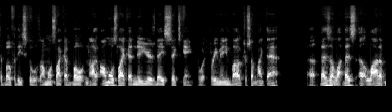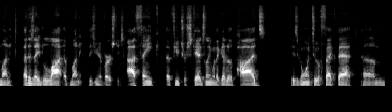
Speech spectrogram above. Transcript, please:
to both of these schools, almost like a Bolton, almost like a New Year's Day six game, what three million bucks or something like that. Uh, that's a lot. That's a lot of money. That is a lot of money for these universities. I think the future scheduling when they go to the pods is going to affect that um,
